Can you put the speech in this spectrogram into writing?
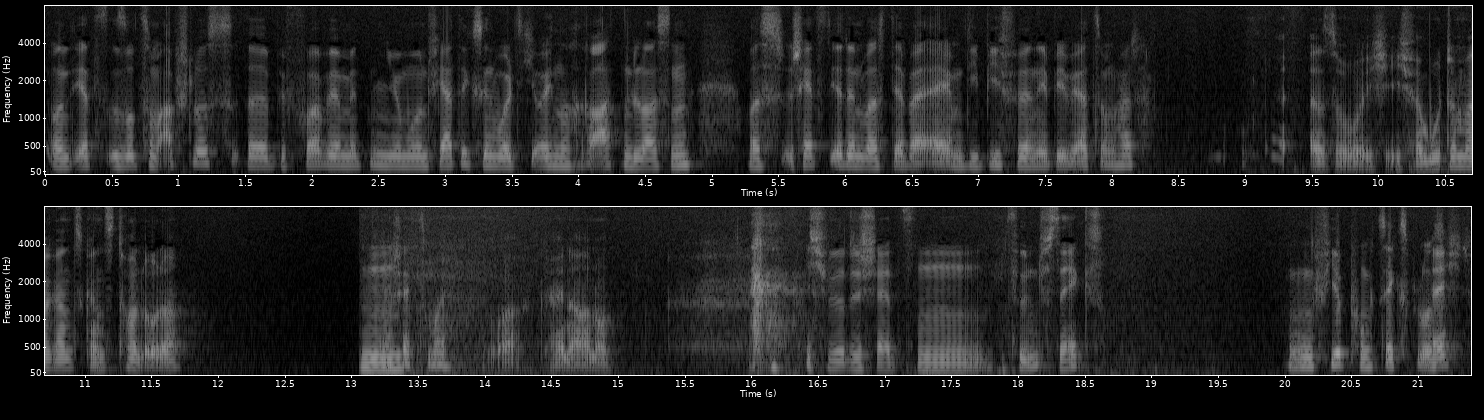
und jetzt so zum Abschluss, äh, bevor wir mit New Moon fertig sind, wollte ich euch noch raten lassen. Was schätzt ihr denn, was der bei IMDb für eine Bewertung hat? Also ich, ich vermute mal ganz, ganz toll, oder? Hm. Ja, schätz mal. Boah, keine Ahnung. ich würde schätzen 5, 6. 4.6 bloß. Echt?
